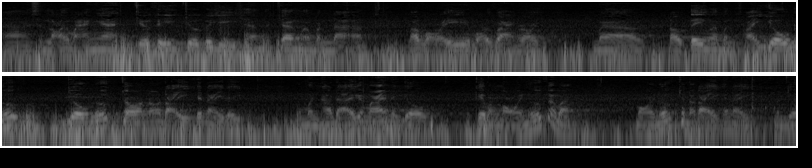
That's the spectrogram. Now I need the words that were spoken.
À, xin lỗi các bạn nha. Chưa khi chưa có gì hết trơn mà mình đã đã vội vội vàng rồi. Mà đầu tiên là mình phải vô nước vô nước cho nó đầy cái này đi. Mà mình hãy để cái máy này vô kêu bằng mồi nước các bạn. Mồi nước cho nó đầy cái này mình vô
